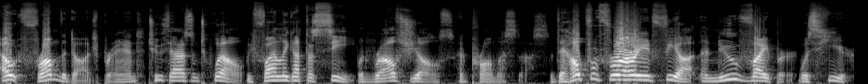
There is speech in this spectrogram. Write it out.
out from the Dodge brand, 2012, we finally got to see what Ralph Gilles had promised us. With the help from Ferrari and Fiat, a new Viper was here.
